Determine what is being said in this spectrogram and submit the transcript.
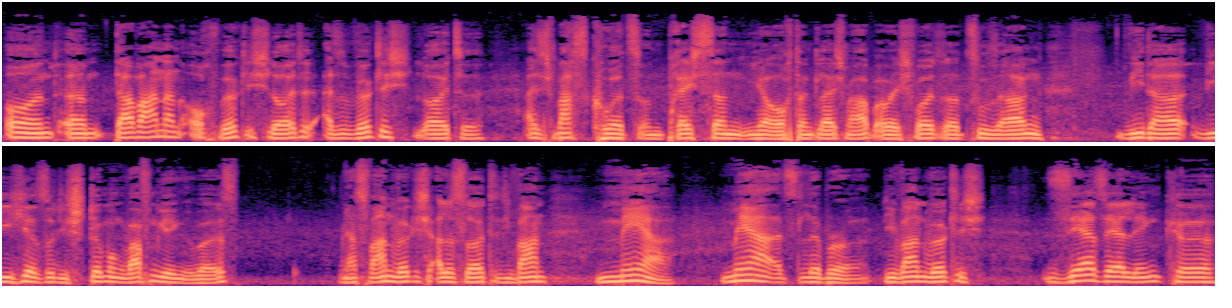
Und ähm, da waren dann auch wirklich Leute, also wirklich Leute, also ich mach's kurz und brech's dann ja auch dann gleich mal ab, aber ich wollte dazu sagen, wie da, wie hier so die Stimmung Waffen gegenüber ist. Das waren wirklich alles Leute, die waren mehr, mehr als liberal. Die waren wirklich sehr, sehr linke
